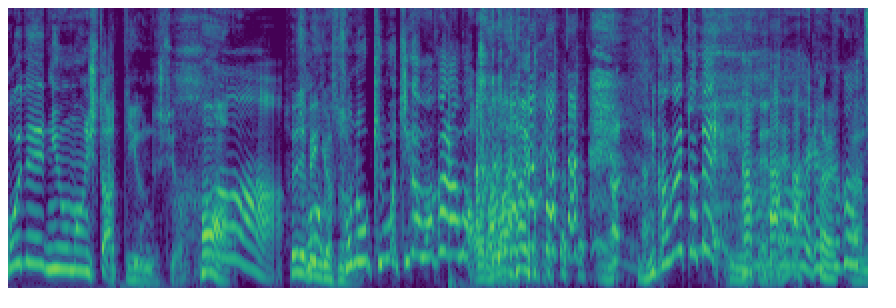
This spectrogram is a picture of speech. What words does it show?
これで入門したって言うんですよ。はあ、それで勉強するその気持ちがわからんわ俺は。な何考えとね言うてね。落語を突き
